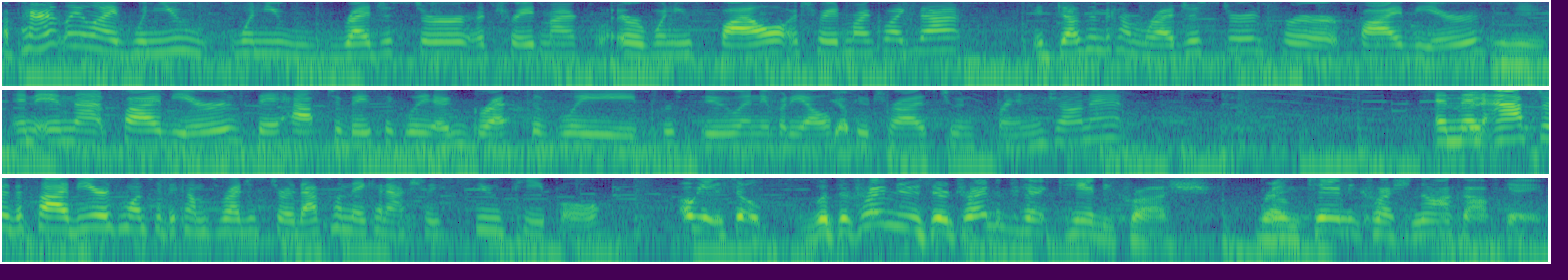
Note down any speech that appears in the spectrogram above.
Apparently, like when you when you register a trademark or when you file a trademark like that, it doesn't become registered for five years. Mm-hmm. And in that five years, they have to basically aggressively pursue anybody else Yep. who tries to infringe on it. And then after the five years, once it becomes registered, that's when they can actually sue people. Okay, so what they're trying to do is they're trying to protect Candy Crush from Candy Crush knockoff games.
